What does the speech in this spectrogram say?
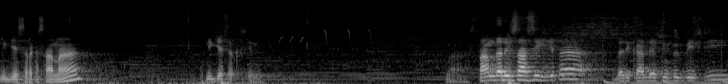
Ini geser ke sana. Ini geser ke sini. Nah, standarisasi kita dari KDS UPVC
